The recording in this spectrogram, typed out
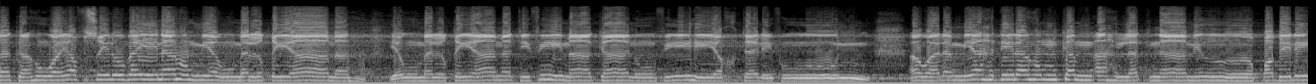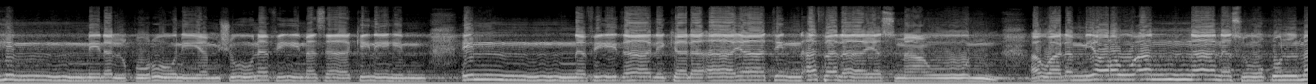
ربك هو يفصل بينهم يوم القيامة يوم القيامة فيما كانوا فيه يختلفون. أولم يهد لهم كم أهلكنا من قبلهم من القرون يمشون في مساكنهم إن في ذلك لآيات أفلا يسمعون أولم يروا أنا نسوق الماء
